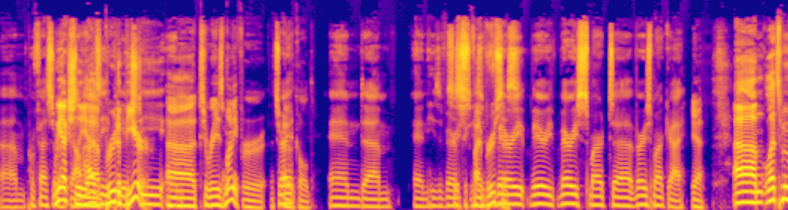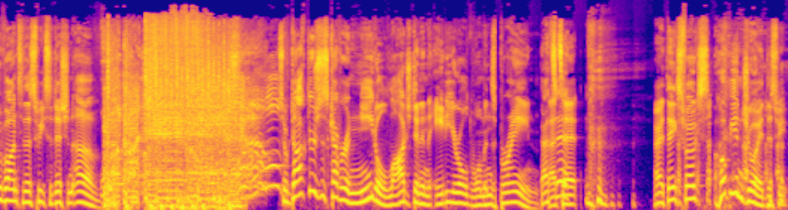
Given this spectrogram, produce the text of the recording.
um, professor. we at actually uh, Dalhousie, brewed a beer and- uh, to raise money for That's Out of right. Cold. and um, and he's a very he's a very very very smart uh, very smart guy. Yeah. Um, let's move on to this week's edition of. So, doctors discover a needle lodged in an 80 year old woman's brain. That's, That's it. it. All right, thanks, folks. Hope you enjoyed this week.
